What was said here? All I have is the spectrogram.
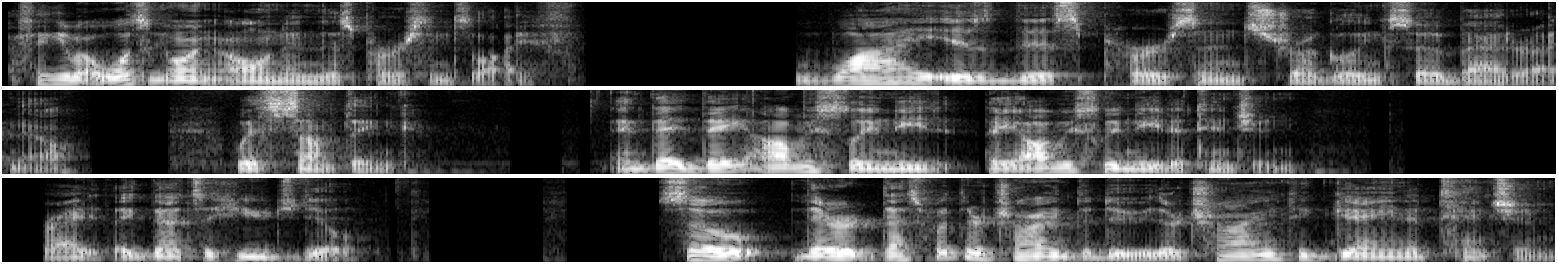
I think about what's going on in this person's life. Why is this person struggling so bad right now with something? And they, they obviously need they obviously need attention. Right? Like that's a huge deal. So they're that's what they're trying to do. They're trying to gain attention.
